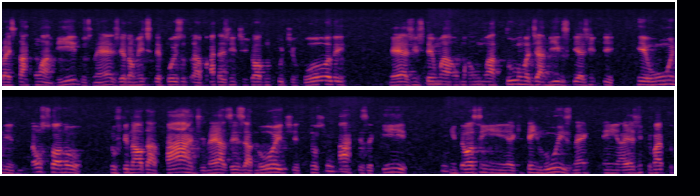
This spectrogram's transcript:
para estar com amigos, né? Geralmente depois do trabalho a gente joga um futebol né? A gente tem uma, uma, uma turma de amigos que a gente reúne, não só no, no final da tarde, né? Às vezes à noite, nos uhum. parques aqui. Então, assim, é que tem luz, né? Tem, aí a gente vai para o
